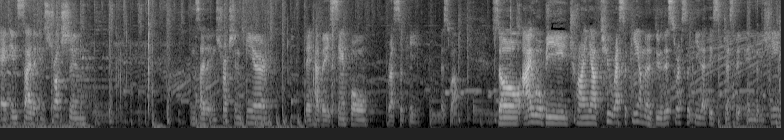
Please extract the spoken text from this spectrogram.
And inside the instruction, inside the instruction here, they have a sample recipe as well. So I will be trying out two recipe. I'm gonna do this recipe that they suggested in the machine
